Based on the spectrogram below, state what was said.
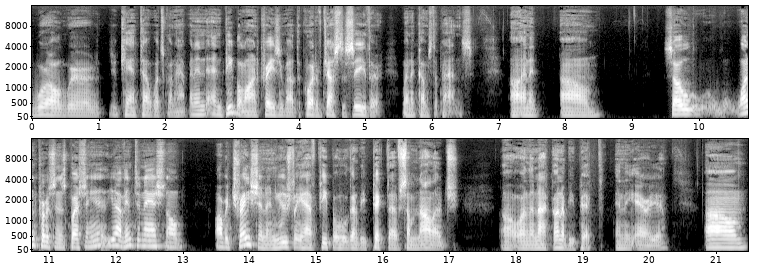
world where you can't tell what's going to happen? And, and people aren't crazy about the Court of Justice either when it comes to patents. Uh, and it, um, so one person is questioning you have international arbitration and usually have people who are going to be picked to have some knowledge uh, or they're not going to be picked in the area. Um,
